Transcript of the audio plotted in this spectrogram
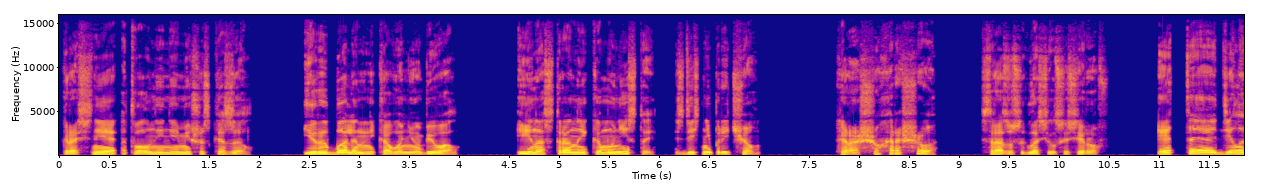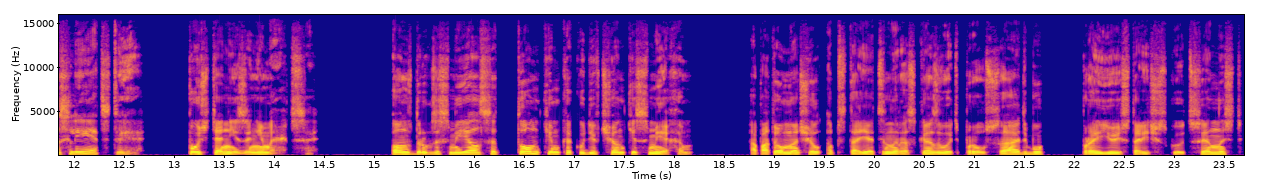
Краснея от волнения Миша сказал. «И Рыбалин никого не убивал. И иностранные коммунисты здесь ни при чем». «Хорошо, хорошо», — сразу согласился Серов. «Это дело следствия. Пусть они занимаются». Он вдруг засмеялся тонким, как у девчонки, смехом, а потом начал обстоятельно рассказывать про усадьбу, про ее историческую ценность.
